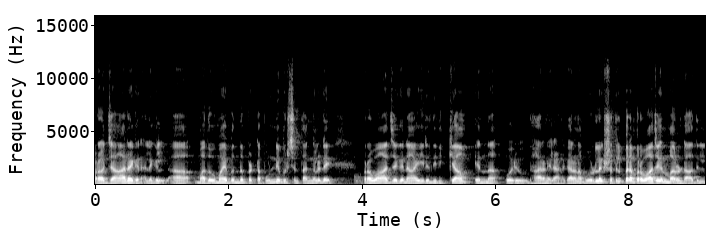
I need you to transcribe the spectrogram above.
പ്രചാരകൻ അല്ലെങ്കിൽ ആ മതവുമായി ബന്ധപ്പെട്ട പുണ്യപുരുഷൻ തങ്ങളുടെ പ്രവാചകനായിരുന്നിരിക്കാം എന്ന ഒരു ധാരണയിലാണ്. കാരണം ഒരു ലക്ഷത്തിൽ പരം പ്രവാചകന്മാരുണ്ട്. അതിൽ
